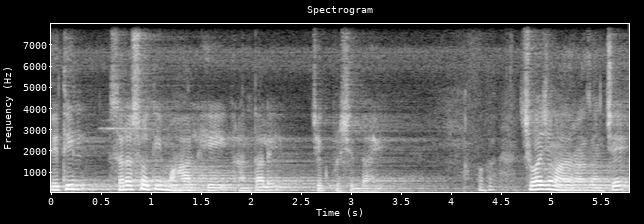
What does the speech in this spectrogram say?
तेथील सरस्वती महाल हे ग्रंथालय जगप्रसिद्ध आहे. मग शिवाजी महाराजांचे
